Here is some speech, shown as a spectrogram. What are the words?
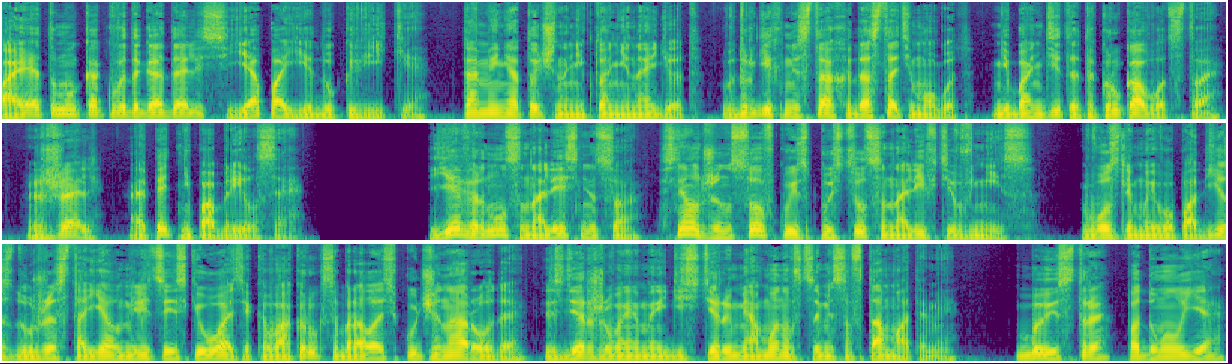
Поэтому, как вы догадались, я поеду к Вике. Там меня точно никто не найдет. В других местах достать могут. Не бандиты, так руководство. Жаль, опять не побрился. Я вернулся на лестницу, снял джинсовку и спустился на лифте вниз. Возле моего подъезда уже стоял милицейский УАЗик, а вокруг собралась куча народа, сдерживаемая десятерыми ОМОНовцами с автоматами. «Быстро», — подумал я.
